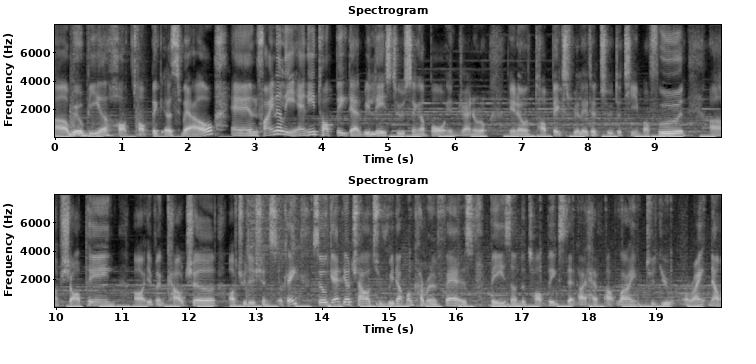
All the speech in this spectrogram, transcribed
uh, will be a hot topic as well. And finally, any topic that relates to Singapore in general, you know, topics related to the theme of food, uh, shopping, or even culture or traditions. Okay, so get your child to read up on current affairs based on the topics that I have outlined to you. All right. Now,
